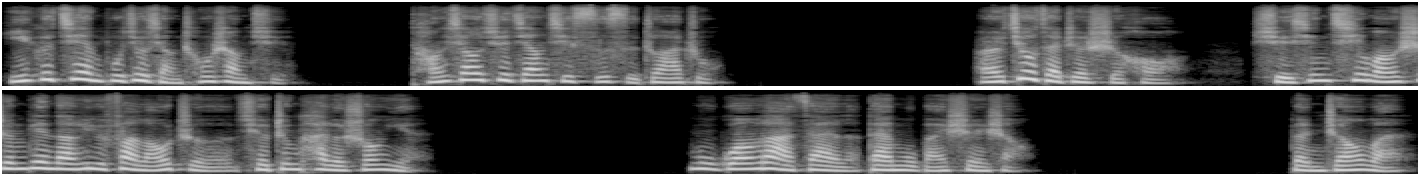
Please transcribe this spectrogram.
一个箭步就想冲上去，唐潇却将其死死抓住。而就在这时候，血腥亲王身边那绿发老者却睁开了双眼，目光落在了戴沐白身上。本章完。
